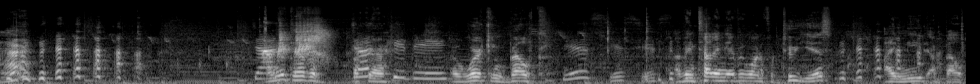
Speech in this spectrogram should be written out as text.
I Just, need to have a, like a, kidding. a working belt. Yes, yes, yes. I've been telling everyone for two years I need a belt.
